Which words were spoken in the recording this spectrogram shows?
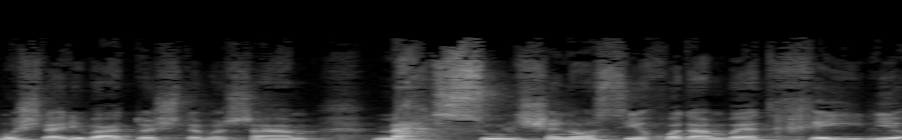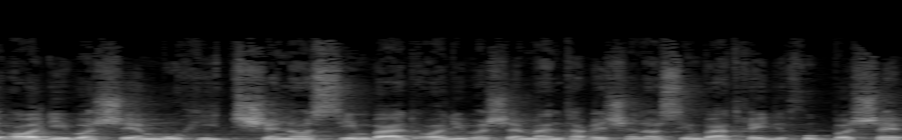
مشتری باید داشته باشم. محصول شناسی خودم باید خیلی عالی باشه محیط شناسیم باید باشه منطقه شناسیم باید خیلی خوب باشه.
